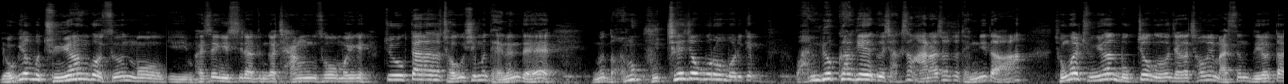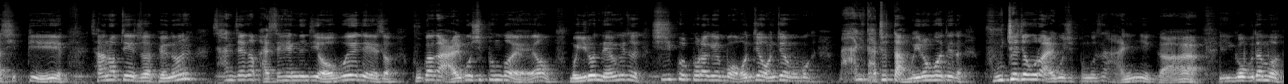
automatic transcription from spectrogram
여기서 뭐 중요한 것은 뭐 이 발생 일시라든가 장소 뭐 이게 쭉 따라서 적으시면 되는데 뭐 너무 구체적으로 뭐 이렇게 완벽하게 그 작성 안 하셔도 됩니다. 정말 중요한 목적은 제가 처음에 말씀드렸다시피 산업재해 조사표는 산재가 발생했는지 여부에 대해서 국가가 알고 싶은 거예요. 뭐 이런 내용에서 시시콜콜하게 뭐 언제 언제 뭐, 뭐 많이 다쳤다 뭐 이런 거에 대해서 구체적으로 알고 싶은 것은 아니니까 이거보다 뭐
